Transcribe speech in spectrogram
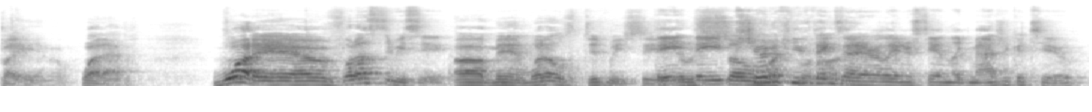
but you know, whatever. Whatever. What else did we see? Uh, man, what else did we see? They, they so showed a few things on. I didn't really understand, like Magicka 2.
